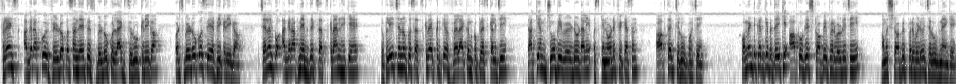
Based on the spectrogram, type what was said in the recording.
फ्रेंड्स अगर आपको वीडियो पसंद है तो इस वीडियो को लाइक ज़रूर करिएगा और इस वीडियो को शेयर भी करिएगा। चैनल को अगर आपने अभी तक सब्सक्राइब नहीं किया है तो प्लीज़ चैनल को सब्सक्राइब करके बेल आइकन को प्रेस कर लीजिए ताकि हम जो भी वीडियो डालें, उसके नोटिफिकेशन आप तक ज़रूर पहुँचें। कमेंट करके बताइए कि आपको किस टॉपिक पर वीडियो चाहिए। हम उस टॉपिक पर वीडियो ज़रूर बनाएँगे।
